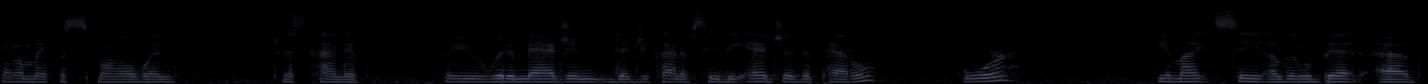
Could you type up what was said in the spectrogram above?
And I'll make a small one, just kind of, you would imagine that you kind of see the edge of the petal, or you might see a little bit of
